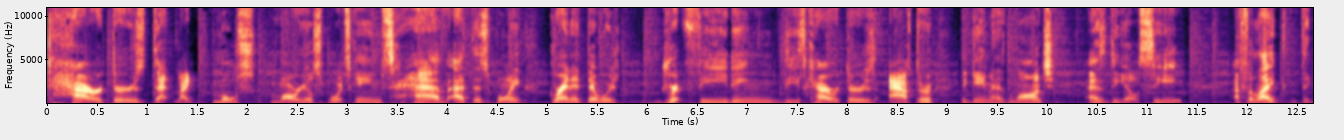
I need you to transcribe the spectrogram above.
characters that like most Mario sports games have at this point. Granted, there was drip feeding these characters after the game has launched as DLC. I feel like the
